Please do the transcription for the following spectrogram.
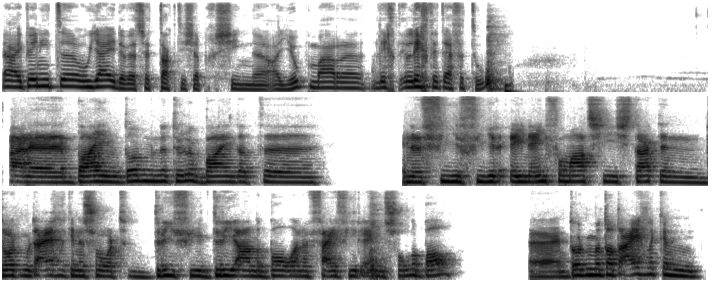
Ja, ik weet niet hoe jij de wedstrijd tactisch hebt gezien, Ayoub. Maar licht, licht dit even toe. Ja, Bayern Dortmund natuurlijk. Bayern dat in een 4-4-1-1 formatie start. En Dortmund eigenlijk in een soort 3-4-3 aan de bal en een 5-4-1 zonder bal. Eh, Dortmund had eigenlijk een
